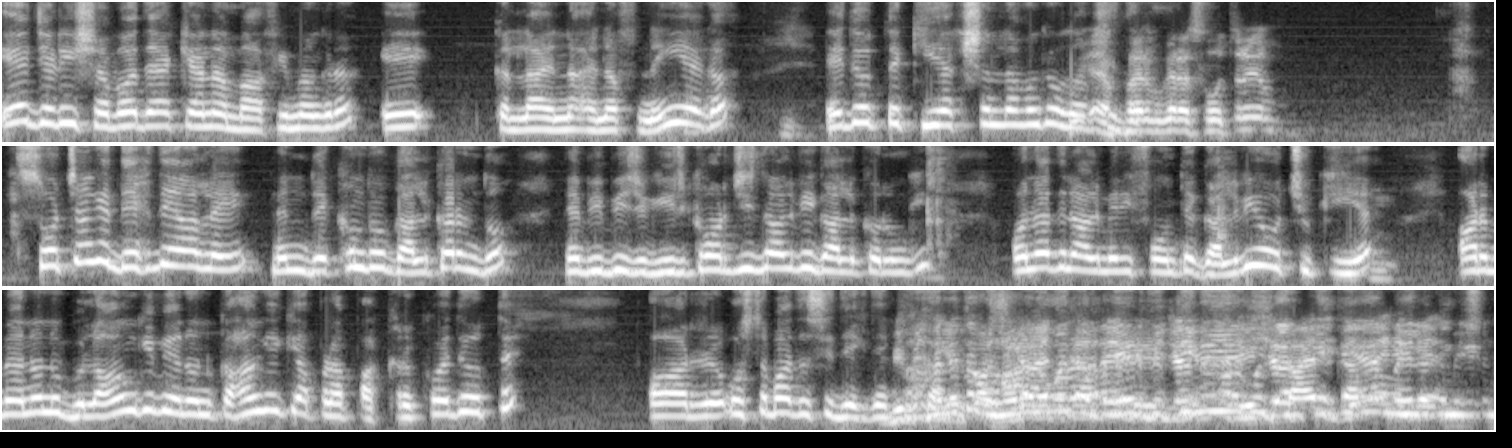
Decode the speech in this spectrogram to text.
ਇਹ ਜਿਹੜੀ ਸ਼ਬਦ ਹੈ ਕਹਿਣਾ ਮਾਫੀ ਮੰਗਣਾ ਇਹ ਕੱਲਾ ਇਨਾ ਇਨਫ ਨਹੀਂ ਹੈਗਾ। ਇਹਦੇ ਉੱਤੇ ਕੀ ਐਕਸ਼ਨ ਲਵਾਂਗੇ ਉਹਦਾ ਐਫਆਰ ਵਗੈਰਾ ਸੋਚ ਰਹੇ ਹੋ? ਸੋਚਾਂਗੇ ਦੇਖਦੇ ਹਾਂ ਹਲੇ। ਮੈਨੂੰ ਦੇਖਣ ਤੋਂ ਗੱਲ ਕਰਨ ਦੋ। ਮੈਂ ਬੀਬੀ ਜਗੀਰ ਕੌਰ ਜੀ ਨਾਲ ਵੀ ਗੱਲ ਕਰੂੰਗੀ। ਉਹਨਾਂ ਦੇ ਨਾਲ ਮੇਰੀ ਫੋਨ ਤੇ ਗੱਲ ਵੀ ਹੋ ਚੁੱਕੀ ਹੈ। ਔਰ ਮੈਂ ਉਹਨਾਂ ਨੂੰ ਬੁਲਾਉਂਗੀ ਵੀ ਉਹਨਾਂ ਨੂੰ ਕਹਾਂਗੀ ਕਿ ਆਪਣਾ ਪੱਖ ਰੱਖੋ ਇਹਦੇ ਉੱਤੇ। ਔਰ ਉਸ ਤੋਂ ਬਾਅਦ ਅਸੀਂ ਦੇਖਦੇ ਹਾਂ ਕੀ ਹਾਲੇ। ਤਾਂ ਉਹਨਾਂ ਨੇ ਕੋਈ ਕੰਪਲੇਂਟ ਦਿੱਤੀ ਗਈ ਹੈ ਕੋਈ ਗੱਲ ਕੀਤੀ ਹੈ ਮਹਿਲਾ ਕਮਿਸ਼ਨ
